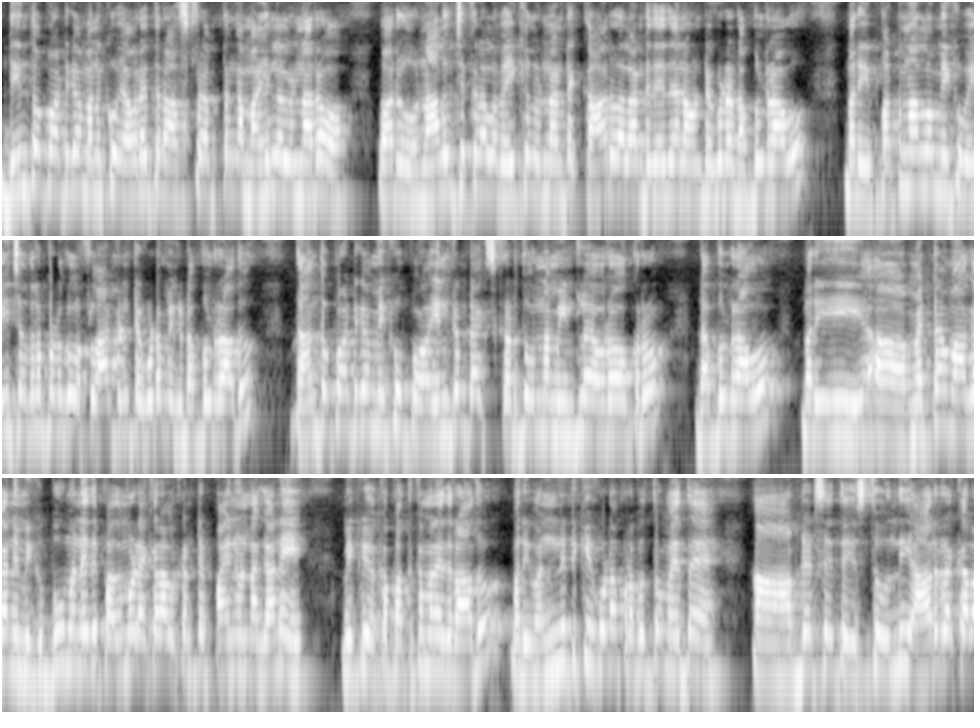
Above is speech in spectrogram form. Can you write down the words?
దీంతో పాటుగా మనకు ఎవరైతే రాష్ట్ర వ్యాప్తంగా మహిళలు ఉన్నారో వారు నాలుగు చక్రాల వెహికల్ ఉన్నంటే కారు అలాంటిది ఏదైనా ఉంటే కూడా డబ్బులు రావు. మరి పట్టణాల్లో మీకు వెయ్యి చదరపడుగుల ఫ్లాట్ ఉంటే కూడా మీకు డబ్బులు రాదు. దాంతోపాటుగా మీకు ఇన్కమ్ ట్యాక్స్ కడుతూ ఉన్న మీ ఇంట్లో ఎవరో ఒకరు డబ్బులు రావు. మరి ఆ, మెట్టా మాగాని మీకు భూమి అనేది పదమూడు ఎకరాల కంటే పైన ఉన్నా కానీ మీకు యొక్క పథకం అనేది రాదు. మరి ఇవన్నిటికీ కూడా ప్రభుత్వం అయితే అప్డేట్స్ అయితే ఇస్తూ ఉంది. ఆరు రకాల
